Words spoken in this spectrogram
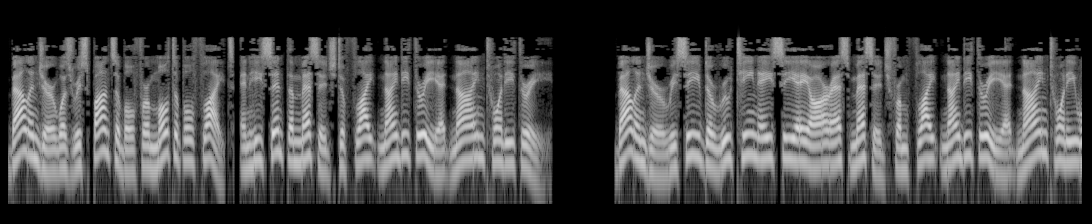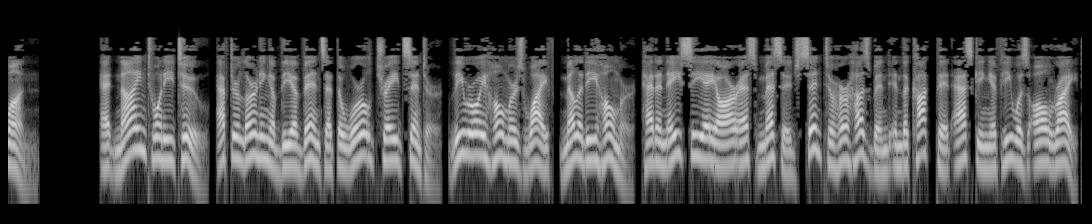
Ballinger was responsible for multiple flights, and he sent the message to Flight 93 at 9.23. Ballinger received a routine ACARS message from Flight 93 at 9.21. At 9.22, after learning of the events at the World Trade Center, Leroy Homer's wife, Melody Homer, had an ACARS message sent to her husband in the cockpit asking if he was all right.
